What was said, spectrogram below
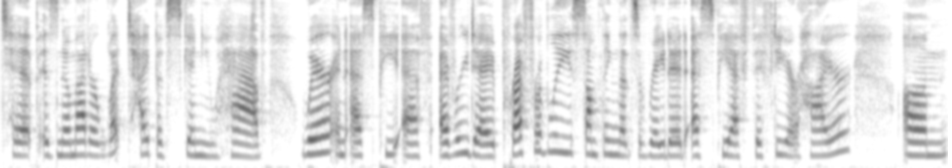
tip is no matter what type of skin you have, wear an SPF every day, preferably something that's rated SPF 50 or higher. Um,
